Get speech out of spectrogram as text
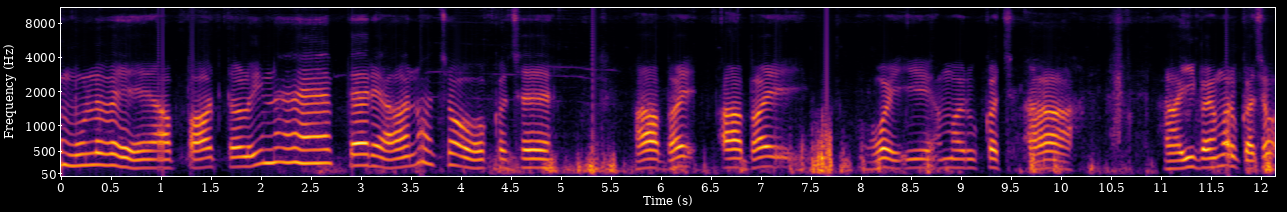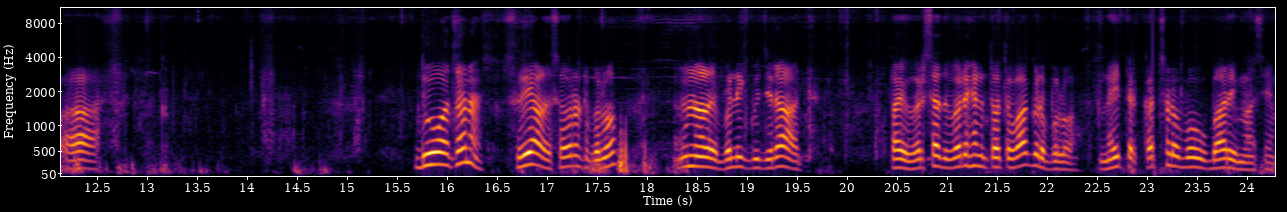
મૂલવે. આ પાતળીને પહેર્યાનો ચોક છે. હા ભાઈ, આ ભાઈ હોય એ અમારું કચ્છ. હા. હા એ ભાઈ અમારું કચ્છ હો. હા. દુઓ છે ને, શિયાળે સોરઠ ભલો, ઉનાળે ભલી ગુજરાત. ભાઈ, વરસાદ વરસે ને તો તો વાગડ ભલો, નહીતર કચ્છડો બહુ બારીમાં છે એમ.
